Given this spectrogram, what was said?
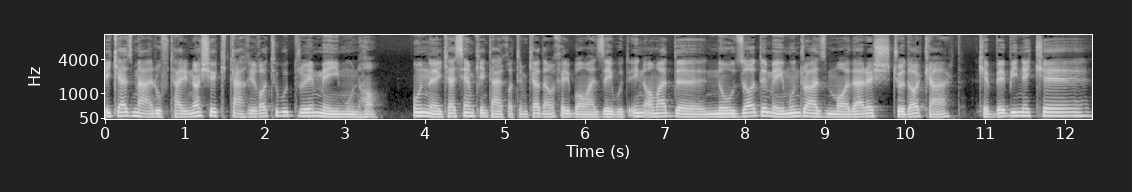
یکی از معروف تریناش یک تحقیقاتی بود روی میمون ها اون کسی هم که این تحقیقات می‌کرد اما خیلی بامزه بود. این آمد نوزاد میمون رو از مادرش جدا کرد که ببینه که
